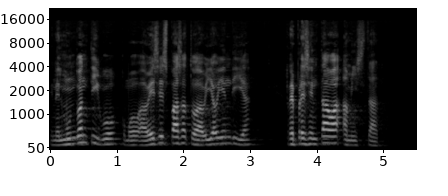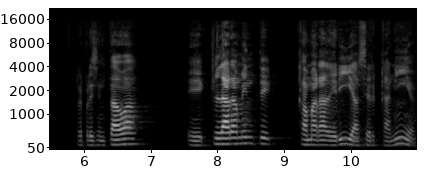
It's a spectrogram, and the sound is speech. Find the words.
en el mundo antiguo, como a veces pasa todavía hoy en día, representaba amistad, representaba eh, claramente camaradería, cercanía.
